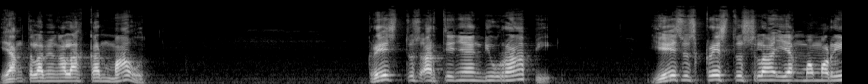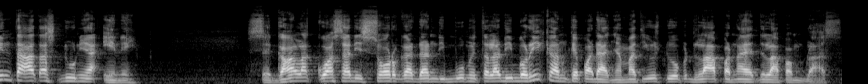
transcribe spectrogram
yang telah mengalahkan maut Kristus artinya yang diurapi. Yesus Kristuslah yang memerintah atas dunia ini. Segala kuasa di sorga dan di bumi telah diberikan kepadanya. Matius 28 ayat 18.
